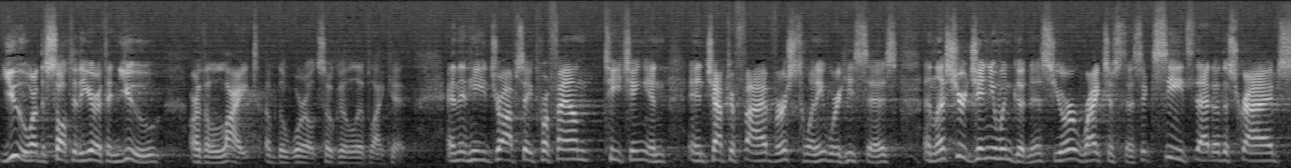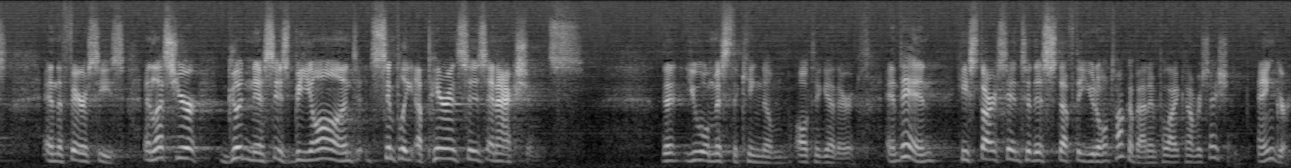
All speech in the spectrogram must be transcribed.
You are the salt of the earth, and you are the light of the world, so go live like it. And then he drops a profound teaching in, in chapter 5, verse 20, where he says, Unless your genuine goodness, your righteousness exceeds that of the scribes and the Pharisees, unless your goodness is beyond simply appearances and actions, that you will miss the kingdom altogether. And then he starts into this stuff that you don't talk about in polite conversation anger,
